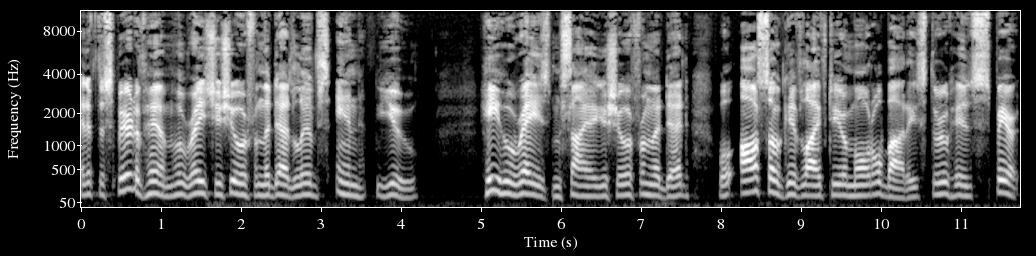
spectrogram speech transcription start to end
And if the spirit of him who raised Yeshua from the dead lives in you, he who raised Messiah Yeshua from the dead will also give life to your mortal bodies through his spirit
